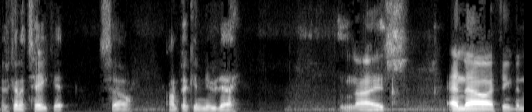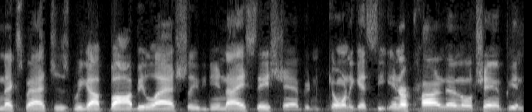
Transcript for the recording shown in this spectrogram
is going to take it. So I'm picking New Day. Nice. And now I think the next match is we got Bobby Lashley, the United States champion, going against the Intercontinental champion,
